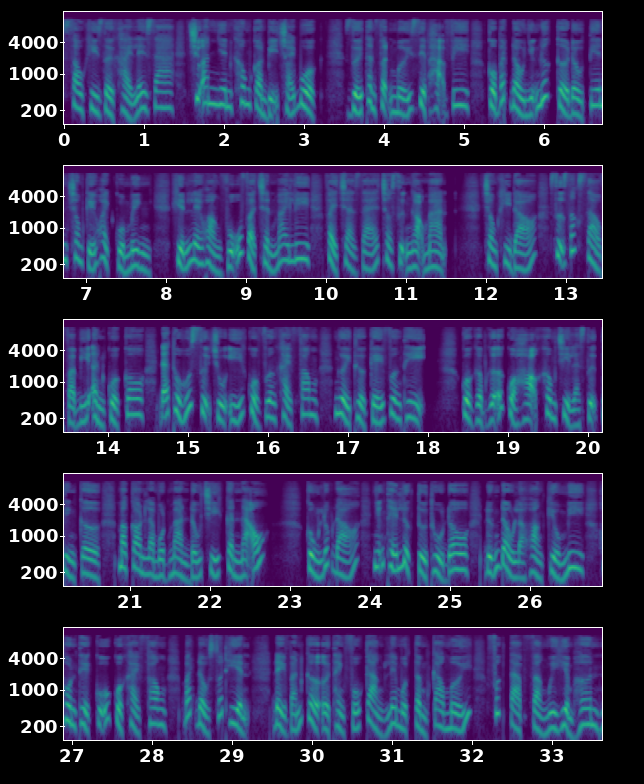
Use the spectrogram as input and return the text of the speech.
Sau khi rời Khải Lê ra, Triệu An Nhiên không còn bị trói buộc. Dưới thân phận mới Diệp Hạ Vi, cô bắt đầu những nước cờ đầu tiên trong kế hoạch của mình, khiến Lê Hoàng Vũ và Trần Mai Ly phải trả giá cho sự ngạo mạn. Trong khi đó, sự sắc sảo và bí ẩn của cô đã thu hút sự chú ý của Vương Khải Phong, người thừa kế Vương Thị. Cuộc gặp gỡ của họ không chỉ là sự tình cờ mà còn là một màn đấu trí cần não. Cùng lúc đó, những thế lực từ thủ đô, đứng đầu là Hoàng Kiều My, hồn thể cũ của Khải Phong, bắt đầu xuất hiện, đẩy ván cờ ở thành phố Cảng lên một tầm cao mới, phức tạp và nguy hiểm hơn.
